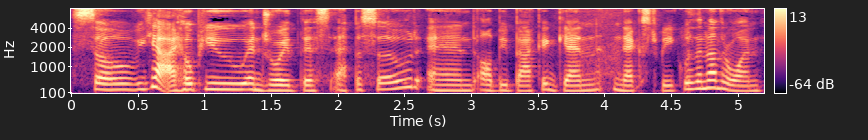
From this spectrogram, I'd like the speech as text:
So, yeah, I hope you enjoyed this episode, and I'll be back again next week with another one.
